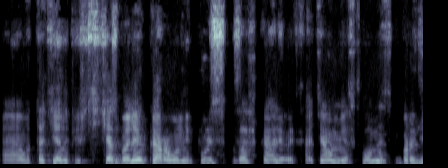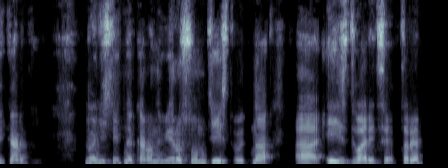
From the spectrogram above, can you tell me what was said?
а, вот Татьяна пишет, сейчас болею короной, пульс зашкаливает, хотя у меня склонность к брадикардии. Ну, действительно, коронавирус, он действует на ACE2 рецепторы,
